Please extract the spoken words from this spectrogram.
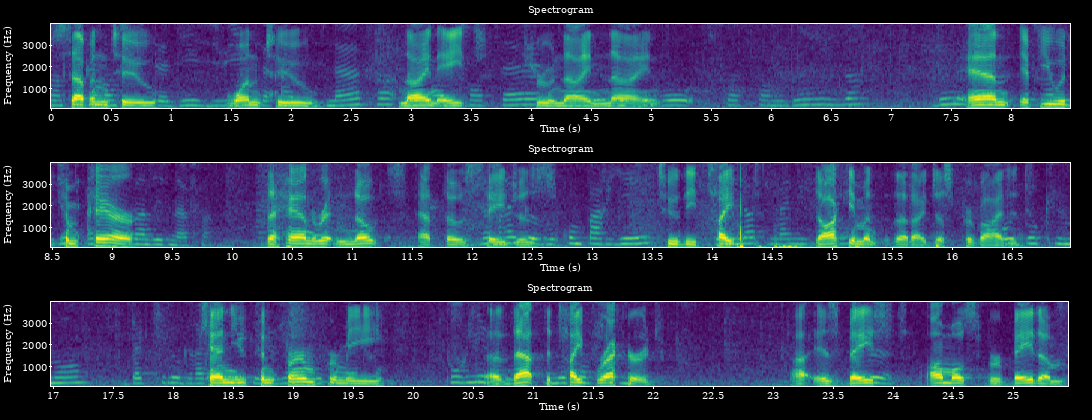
72, 48, 18 à 12, 19, 98 en français, through 99. 00, 72, 12, And if you would 98 à compare 99. the handwritten notes at those J'aimerais que pages vous compariez to the typed notes manuscrites document that I just au provided. document dactylographié Can you que je viens de confirm vous for me uh, that the type record uh, is based almost verbatim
